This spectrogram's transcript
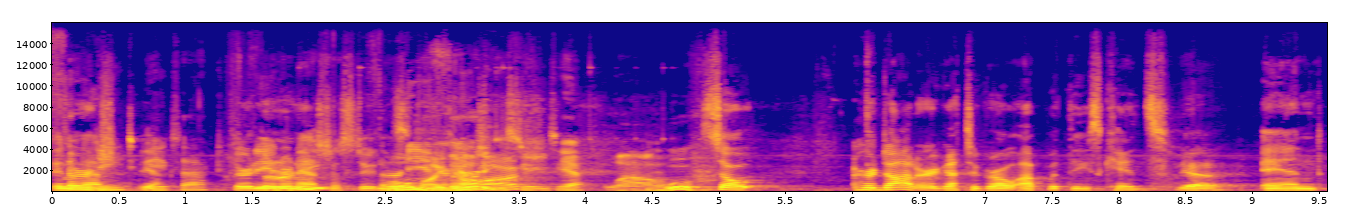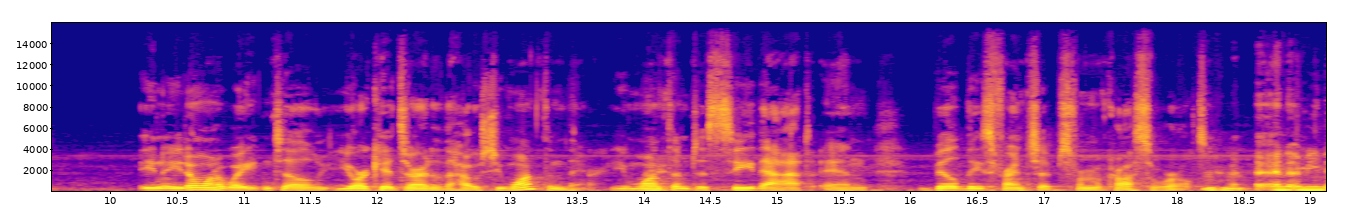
international, to be exact. 30, 30? international students. Oh my international gosh. students, yeah. Wow. So her daughter got to grow up with these kids Yeah. and you know you don't want to wait until your kids are out of the house. You want them there. You want them to see that and build these friendships from across the world. Mm-hmm. And I mean,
